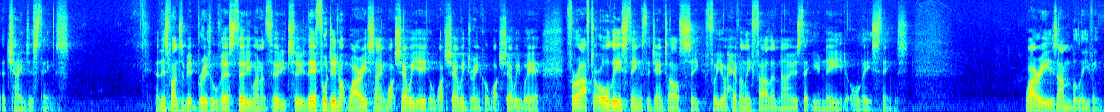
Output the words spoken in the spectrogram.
It changes things. And this one's a bit brutal, verse 31 and 32. Therefore, do not worry, saying, What shall we eat, or what shall we drink, or what shall we wear? For after all these things the Gentiles seek, for your heavenly Father knows that you need all these things. Worry is unbelieving.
